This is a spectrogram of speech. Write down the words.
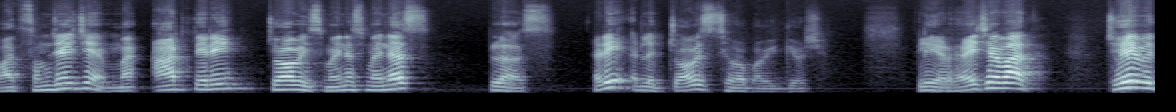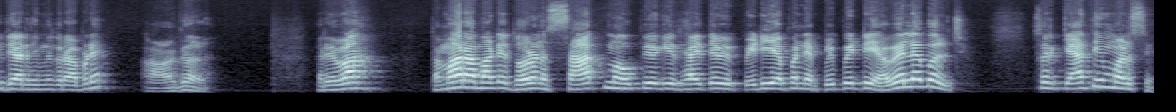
વાત સમજાય છે? આઠ, તેરી, ચોવીસ માઇનસ માઇનસ પ્લસ રેડી એટલે ચોવીસ જવાબ આવી ગયો છે. ક્લિયર થાય છે વાત? જે વિદ્યાર્થી મિત્રો આપણે આગળ. અરે વાહ! તમારા માટે ધોરણ સાતમાં ઉપયોગી થાય તેવી પીડીએફ અને પીપીટી અવેલેબલ છે. સર ક્યાંથી મળશે?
